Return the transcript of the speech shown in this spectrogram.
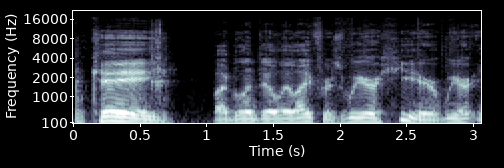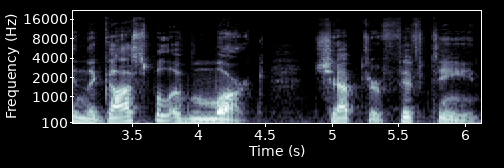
Okay, Bible in Daily Lifers, we are here. We are in the Gospel of Mark, chapter 15,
